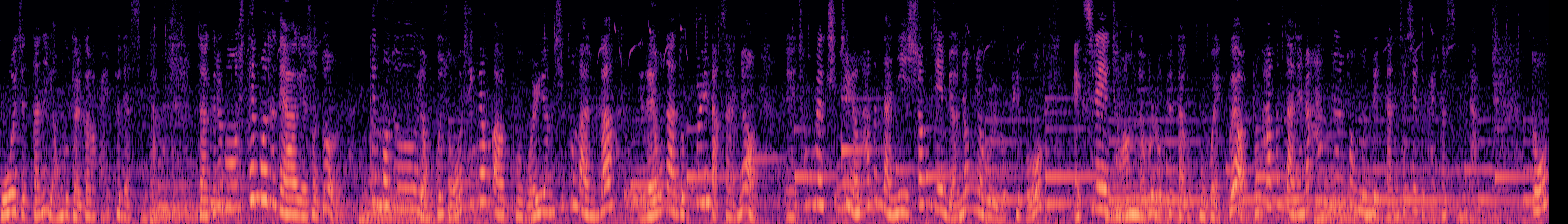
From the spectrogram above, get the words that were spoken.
보호해줬다는 연구 결과가 발표되었습니다. 자 그리고 스탠퍼드 대학에서도 스탠퍼드 연구소 생명과학부 월리엄 시프만과 레오나드 폴리 박사는요. 1917년 화분단이 실험지의 면역력을 높이고 엑스레이 저항력을 높였다고 보고했고요. 또 화분단에는 항균 성분도 있다는 사실도 밝혔습니다. 또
